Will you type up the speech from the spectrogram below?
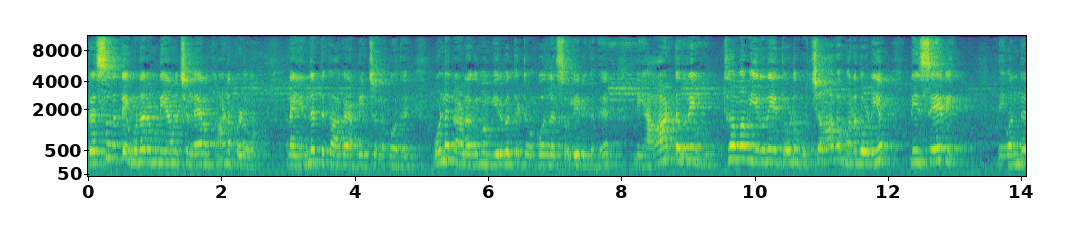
பிரசனத்தை உணர முடியாமல் சில நேரம் காணப்படுவோம். ஆனால் என்னத்துக்காக அப்படின்னு சொல்லும்போது ஒன்று நாடகமும் இருபத்தெட்டு ஒம்போதில் சொல்லியிருக்குது நீ ஆண்டவரை உத்தம இருதயத்தோடு உற்சாக மனதோடையும் நீ சேவி. நீ வந்து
